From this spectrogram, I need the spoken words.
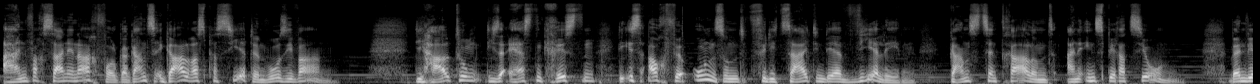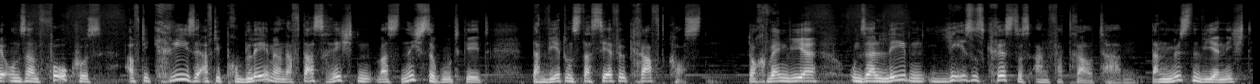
einfach seine Nachfolger, ganz egal was passierte und wo sie waren. Die Haltung dieser ersten Christen, die ist auch für uns und für die Zeit, in der wir leben, ganz zentral und eine Inspiration. Wenn wir unseren Fokus auf die Krise, auf die Probleme und auf das richten, was nicht so gut geht, dann wird uns das sehr viel Kraft kosten. Doch wenn wir unser Leben Jesus Christus anvertraut haben, dann müssen wir nicht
